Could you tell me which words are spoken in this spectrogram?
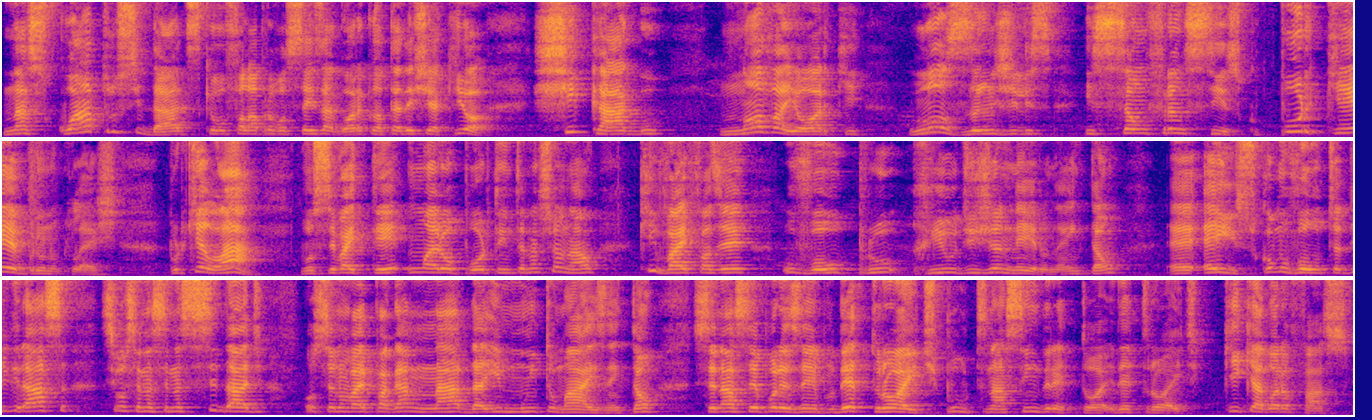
nas quatro cidades que eu vou falar pra vocês agora, que eu até deixei aqui, ó. Chicago, Nova York, Los Angeles e São Francisco. Por que, Bruno Clash? Porque lá você vai ter um aeroporto internacional que vai fazer o voo pro Rio de Janeiro, né? Então, é, é isso. Como o voo é de graça, se você nascer nessa cidade, você não vai pagar nada aí muito mais, né? Então, se nascer, por exemplo, Detroit, putz, nasci em Detroit, Detroit, o que que agora eu faço?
